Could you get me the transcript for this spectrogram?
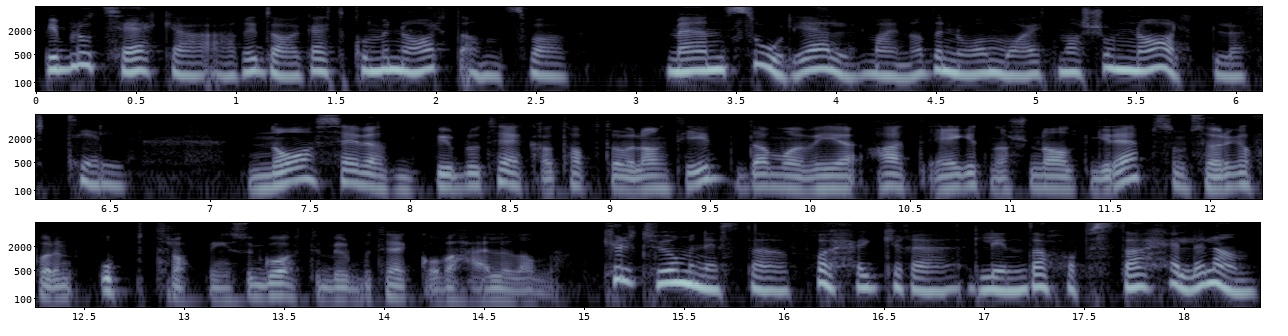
Biblioteket er i dag et kommunalt ansvar, men Solhjell mener det nå må et nasjonalt løft til. Nå ser vi at biblioteket har tapt over lang tid. Da må vi ha et eget nasjonalt grep som sørger for en opptrapping som går til bibliotek over hele landet. Kulturminister fra Høyre, Linda Hofstad Helleland,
